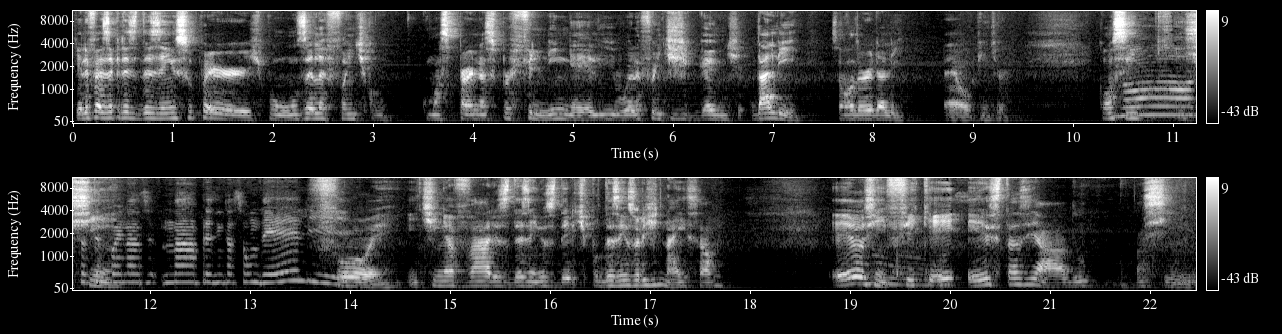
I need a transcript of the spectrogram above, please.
Que ele faz aqueles desenhos super. Tipo, uns elefantes com, com umas pernas super fininhas, ele o elefante gigante. Dali. Salvador Dali. É o pintor. Consegui. Nossa, sim, você foi na, na apresentação dele. foi. E tinha vários desenhos dele, tipo, desenhos originais, sabe? Eu, assim, fiquei extasiado. Assim.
